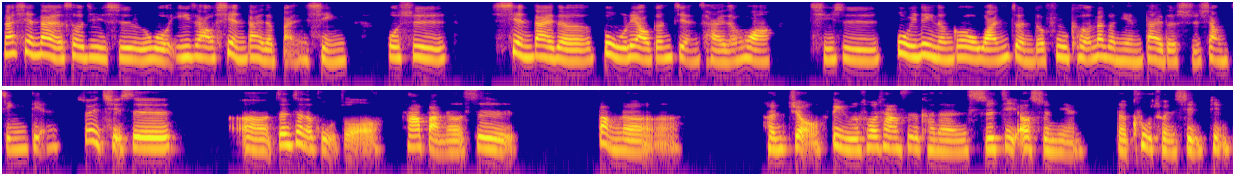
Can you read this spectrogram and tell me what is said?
那现代的设计师如果依照现代的版型或是现代的布料跟剪裁的话，其实不一定能够完整的复刻那个年代的时尚经典。所以其实，呃，真正的古着它反而是放了很久，例如说像是可能十几二十年的库存新品。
